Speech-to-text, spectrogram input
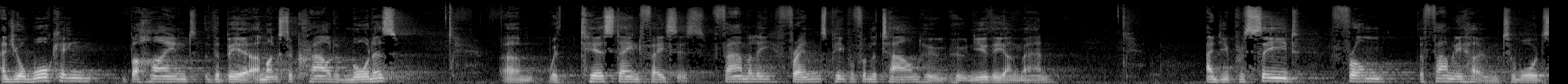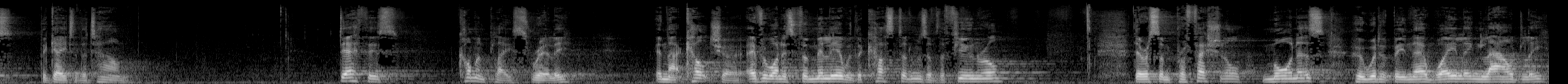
And you're walking behind the bier amongst a crowd of mourners um, with tear stained faces, family, friends, people from the town who, who knew the young man. And you proceed from the family home towards the gate of the town. Death is commonplace, really, in that culture. Everyone is familiar with the customs of the funeral. There are some professional mourners who would have been there wailing loudly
